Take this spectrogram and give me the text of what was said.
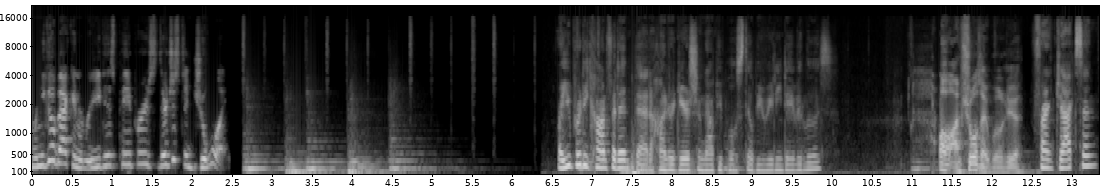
When you go back and read his papers, they're just a joy. Are you pretty confident that 100 years from now people will still be reading David Lewis? Oh, I'm sure they will, yeah. Frank Jackson,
